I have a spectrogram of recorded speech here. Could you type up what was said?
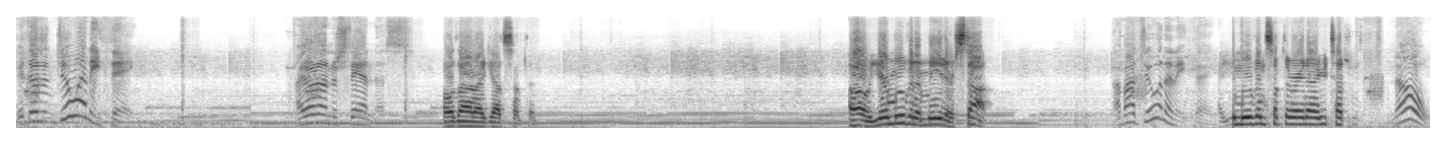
It doesn't do anything. I don't understand this. Hold on, I got something. Oh, you're moving a meter. Stop! I'm not doing anything. Are you moving something right now? Are you touching? No.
